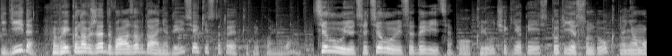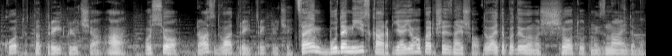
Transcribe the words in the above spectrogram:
Підійде? Виконав вже два завдання. Дивіться, які статуетки прикольні, вау. Цілуються, цілуються, дивіться. О, ключик якийсь. Тут є сундук, на ньому код та три ключа. А, ось о. Раз, два, три, три ключі. Це буде мій скарб, я його перший знайшов. Давайте подивимось, що тут ми знайдемо.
